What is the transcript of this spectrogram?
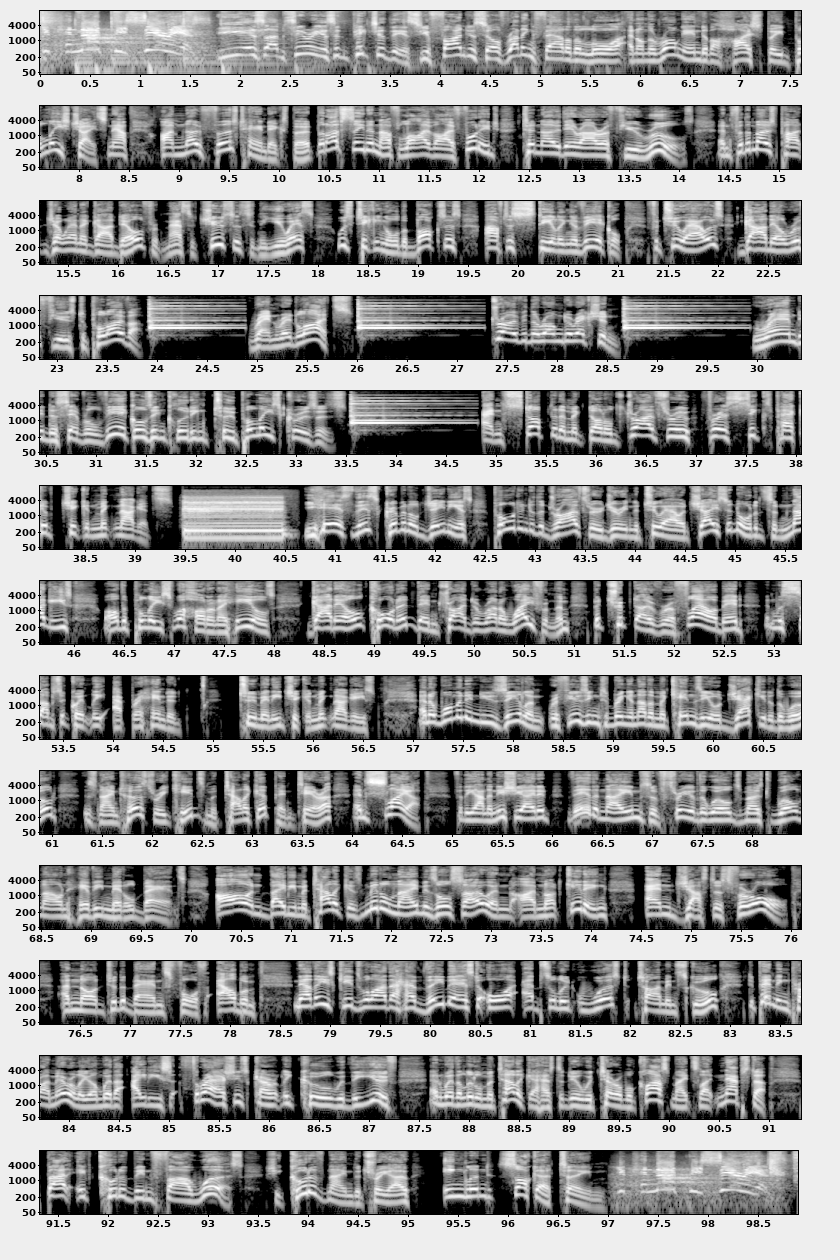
You cannot be serious! Yes, I'm serious. And picture this you find yourself running foul of the law and on the wrong end of a high speed police chase. Now, I'm no first hand expert, but I've seen enough live eye footage to know there are a few rules. And for the most part, Joanna Gardell from Massachusetts in the US was ticking all the boxes after stealing a vehicle. For two hours, Gardell refused to pull over, ran red lights, drove in the wrong direction rammed into several vehicles, including two police cruisers, and stopped at a McDonald's drive through for a six pack of chicken McNuggets. Yes, this criminal genius pulled into the drive through during the two hour chase and ordered some nuggies while the police were hot on her heels. Gardell cornered, then tried to run away from them, but tripped over a flower bed and was subsequently apprehended too many chicken McNuggies. And a woman in New Zealand refusing to bring another Mackenzie or Jackie to the world has named her three kids Metallica, Pantera, and Slayer. For the uninitiated, they're the names of three of the world's most well known heavy metal bands. Oh, and baby Metallica's middle name is also, and I'm not kidding, and Justice for All, a nod to the band's fourth album. Now, these kids will either have the best or absolute worst time in school, depending primarily on whether 80s thrash is currently cool with the youth and whether little Metallica has to deal with terrible classmates like Napster. But it could have been far worse. She could have named the trio England soccer team. You cannot be serious!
